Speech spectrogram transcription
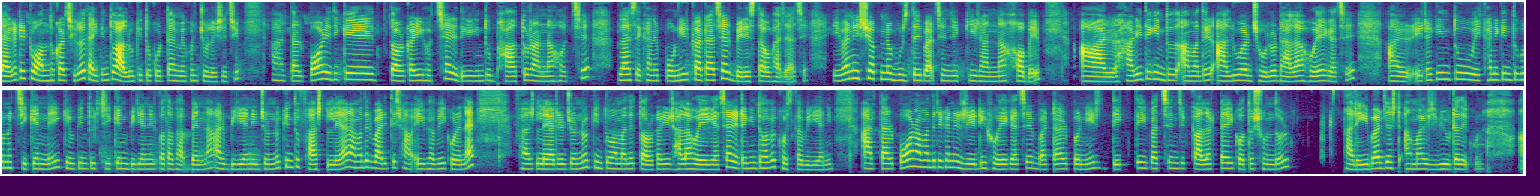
জায়গাটা একটু অন্ধকার ছিল, তাই কিন্তু আলোকিত করতে আমি এখন চলে এসেছি। আর তারপর এদিকে তরকারি হচ্ছে, আর এদিকে কিন্তু ভাতও রান্না হচ্ছে, প্লাস এখানে পনির কাটা আছে আর বেরেস্তাও ভাজা আছে। এবার নিশ্চয়ই আপনারা বুঝতেই পারছেন যে কি রান্না হবে। আর হাঁড়িতে কিন্তু আমাদের আলু আর ঝোলও ঢালা হয়ে গেছে। আর এটা কিন্তু, এখানে কিন্তু কোনো চিকেন নেই, কেউ কিন্তু চিকেন বিরিয়ানির কথা ভাববেন না। আর বিরিয়ানির জন্য কিন্তু ফার্স্ট লেয়ার আমাদের বাড়িতে এইভাবেই করে নেয়। ফার্স্ট লেয়ারের জন্য কিন্তু আমাদের তরকারি ঢালা হয়ে গেছে, আর এটা কিন্তু হবে খোসকা বিরিয়ানি। আর তারপর আমাদের এখানে রেডি হয়ে গেছে বাটার পনির দেখতেই পাচ্ছেন যে কালারটাই কত সুন্দর। আর এইবার জাস্ট আমার রিভিউটা দেখুন।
